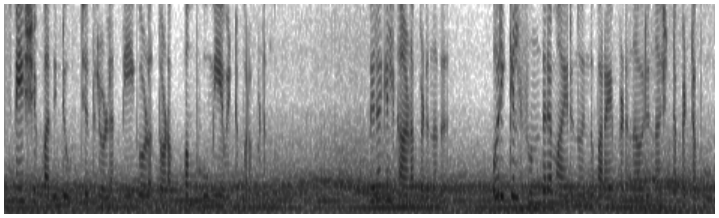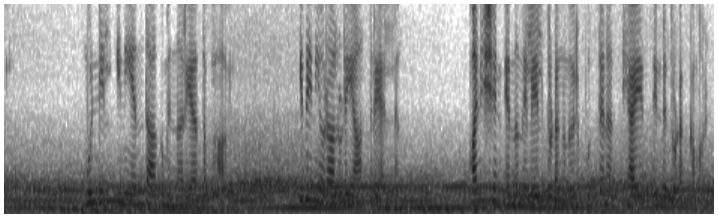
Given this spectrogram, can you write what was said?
സ്പേസ്ഷിപ്പ് അതിന്റെ ഉച്ചത്തിലുള്ള തീഗോളത്തോടൊപ്പം ഭൂമിയെ വിട്ട് പുറപ്പെടുന്നു. പിറകിൽ കാണപ്പെടുന്നത് ഒരിക്കൽ സുന്ദരമായിരുന്നു എന്ന് പറയപ്പെടുന്ന ഒരു നഷ്ടപ്പെട്ട ഭൂമി. മുന്നിൽ ഇനി എന്താകുമെന്നറിയാത്ത ഭാവി. ഇതിനി ഒരാളുടെ യാത്രയല്ല. മനുഷ്യൻ എന്ന നിലയിൽ തുടങ്ങുന്ന ഒരു പുത്തൻ അധ്യായത്തിന്റെ തുടക്കമാണ്.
